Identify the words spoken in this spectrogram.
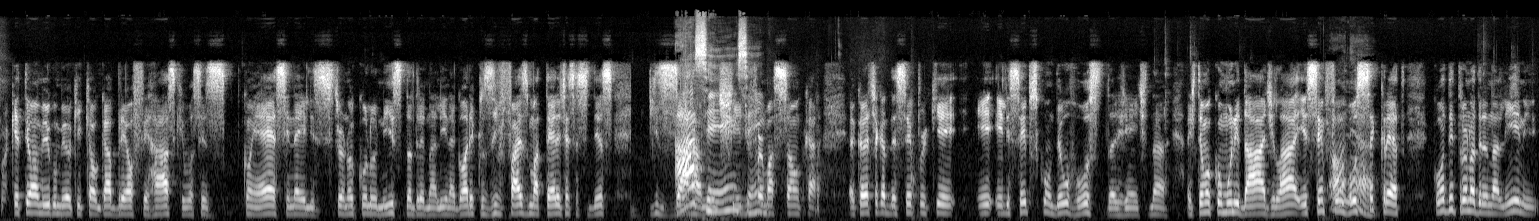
Porque tem um amigo meu aqui que é o Gabriel Ferraz, que vocês conhecem, né? Ele se tornou colunista do Adrenalina agora, inclusive faz matérias de SSDs bizarramente ah, cheias de informação, cara. Eu quero te agradecer porque ele sempre escondeu o rosto da gente. Na, a gente tem uma comunidade lá, e sempre foi Olha. um rosto secreto. Quando entrou no Adrenaline,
